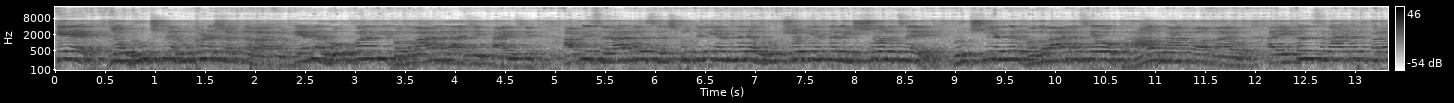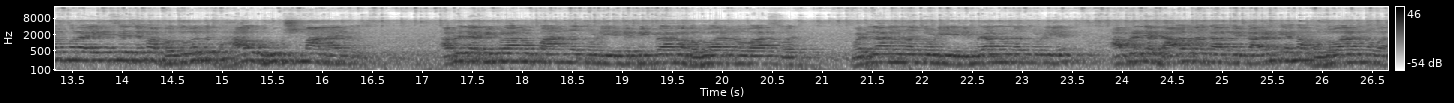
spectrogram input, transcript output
કે જો વૃક્ષને રૂખડ શબ્દ વાપર્યો એને રોપવાથી ભગવાન રાજી થાય છે. આપણી સનાતન સંસ્કૃતિની અંદર વૃક્ષોની અંદર ઈશ્વર છે. વૃક્ષની અંદર ભગવાન છે એવો ભાવ નાખવામાં આવ્યો. આ એક જ સનાતન પરંપરા એવી છે જેમાં ભગવત ભાવ વૃક્ષમાં નાખ્યો આપણે ત્યાં પીપળાનું પાન ન તોડીએ કે પીપળામાં ભગવાનનો વાસ હોય. વડલાનું ન તોડીએ, લીમડાનું ન તોડીએ. આપણે ત્યાં ડાળ ન કાપીએ, કારણ કે એમાં ભગવાનનો વાસ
